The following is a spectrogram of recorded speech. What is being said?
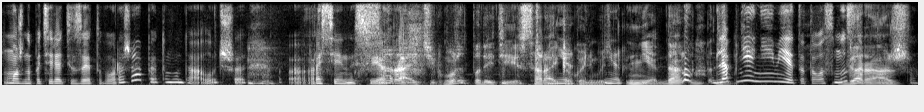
можно потерять из-за этого урожай, поэтому да, лучше э, рассеянный свет. Сарайчик может подойти? Сарай Нет, какой-нибудь? нет. да? Ну, для пня не имеет этого смысла. Гараж. что-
